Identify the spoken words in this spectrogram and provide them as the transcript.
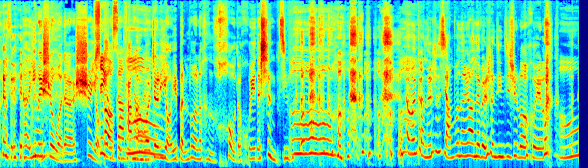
呃，因为是我的室友告诉他们，我这里有一本落了很厚的灰的圣经。哦，他们可能是想不能让那本圣经继续落灰了。哦，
